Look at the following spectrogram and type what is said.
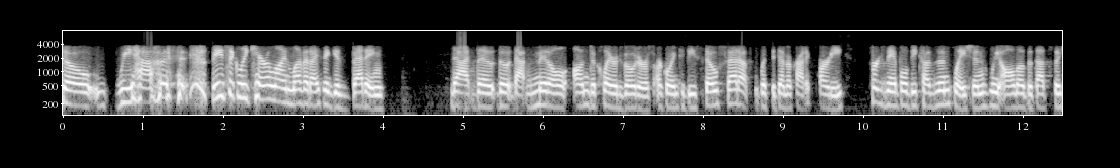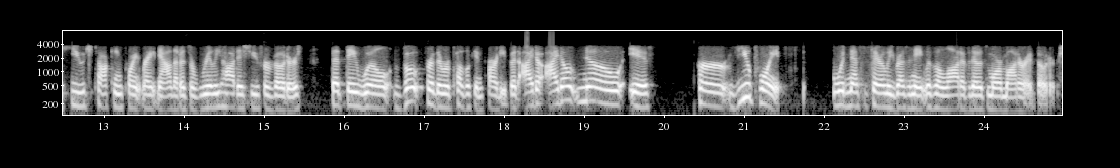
So we have basically Karoline Leavitt, I think, is betting that the, the that middle undeclared voters are going to be so fed up with the Democratic Party for example, because of inflation, we all know that that's the huge talking point right now. That is a really hot issue for voters that they will vote for the Republican Party. But I don't, I don't know if her viewpoints would necessarily resonate with a lot of those more moderate voters.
